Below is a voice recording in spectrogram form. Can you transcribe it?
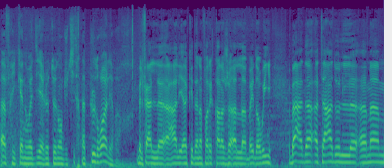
africaine. Wadi, le tenant du titre, n'a plus le droit à l'erreur. بالفعل عالي اكد ان فريق رجاء البيضاوي بعد التعادل امام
